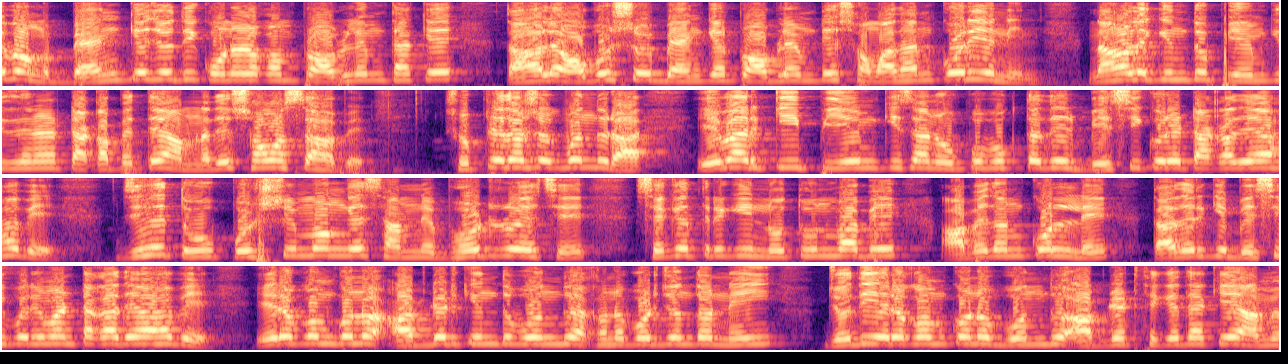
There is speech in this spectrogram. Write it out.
এবং ব্যাংকে যদি কোনো রকম প্রবলেম থাকে, তাহলে অবশ্যই ব্যাংকের প্রবলেমটি সমাধান করিয়ে নিন। নাহলে কিন্তু পিএম কিষাণের টাকা পেতে আপনাদের সমস্যা হবে। সুপ্রিয় দর্শক বন্ধুরা, এবার কি পিএম কিষাণ উপভোক্তাদের বেশি করে টাকা দেওয়া হবে? যেহেতু পশ্চিমবঙ্গের সামনে ভোট রয়েছে, সেক্ষেত্রে কি নতুনভাবে আবেদন করলে তাদেরকে বেশি পরিমাণ টাকা দেওয়া হবে? এরকম কোনো আপডেট কিন্তু বন্ধু এখনও পর্যন্ত নেই। যদি এরকম কোনো বন্ধু আপডেট থেকে থাকে, আমি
